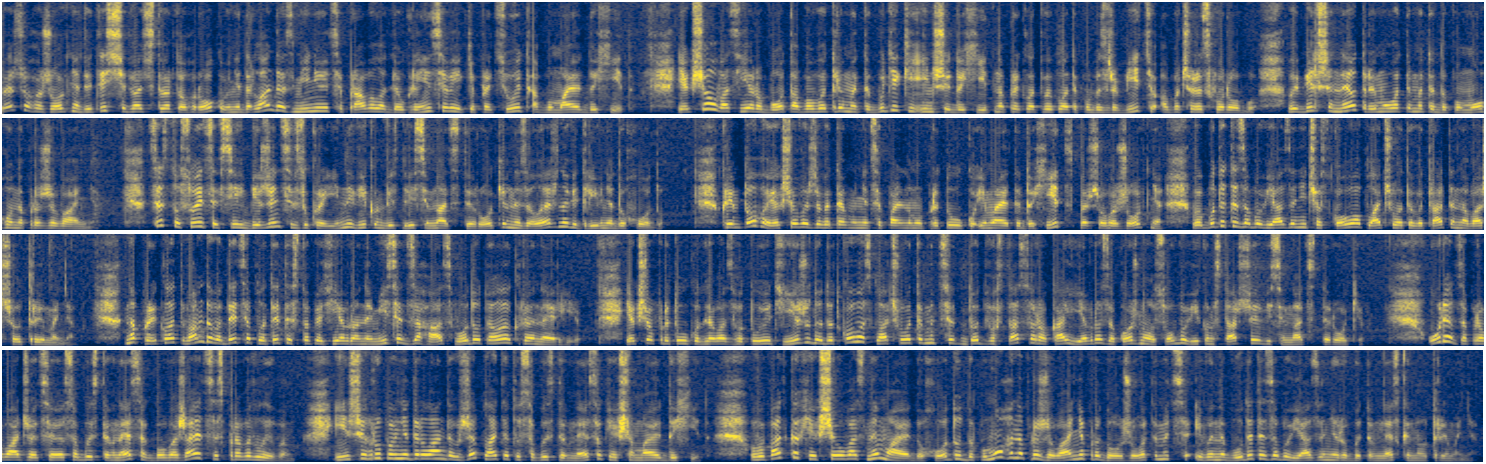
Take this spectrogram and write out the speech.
1 жовтня 2024 року в Нідерландах змінюються правила для українців, які працюють або мають дохід. Якщо у вас є робота або ви отримуєте будь-який інший дохід, наприклад, виплати по безробіттю або через хворобу, ви більше не отримуватимете допомогу на проживання. Це стосується всіх біженців з України віком від 18 років незалежно від рівня доходу. Крім того, якщо ви живете в муніципальному притулку і маєте дохід з 1 жовтня, ви будете зобов'язані частково оплачувати витрати на ваше утримання. Наприклад, вам доведеться платити 105 євро на місяць за газ, воду та електроенергію. Якщо в притулку для вас готують їжу, додатково сплачуватиметься до 240 євро за кожну особу віком старше 18 років. Уряд запроваджує цей особистий внесок, бо вважає це справедливим. Інші групи в Нідерландах вже платять особистий внесок, якщо мають дохід. У випадках, якщо у вас немає доходу, допомога на проживання продовжуватиметься, і ви не будете зобов'язані робити внески на утримання.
